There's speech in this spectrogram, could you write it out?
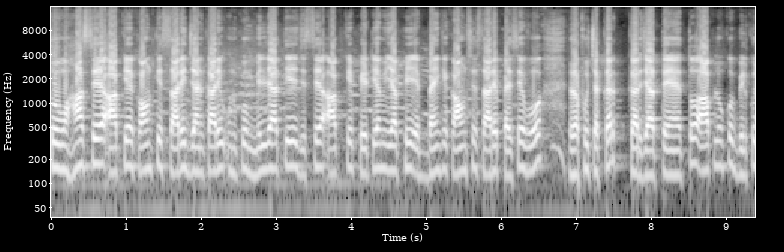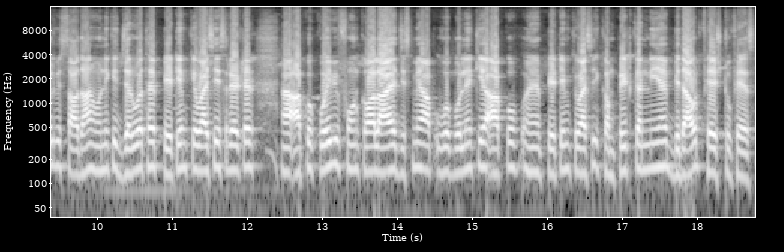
तो वहाँ से आपके अकाउंट की सारी जानकारी उनको मिल जाती है, जिससे आपके पेटीएम या फिर बैंक अकाउंट से सारे पैसे वो रफू चक्कर कर जाते हैं। तो आप लोगों को बिल्कुल भी सावधान होने की ज़रूरत है। पेटीएम के वाई से रिलेटेड आपको कोई भी फ़ोन कॉल आए जिसमें आप वो बोलें कि आपको पेटीएम के वाई कंप्लीट करनी है विदाउट फेस टू फेस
